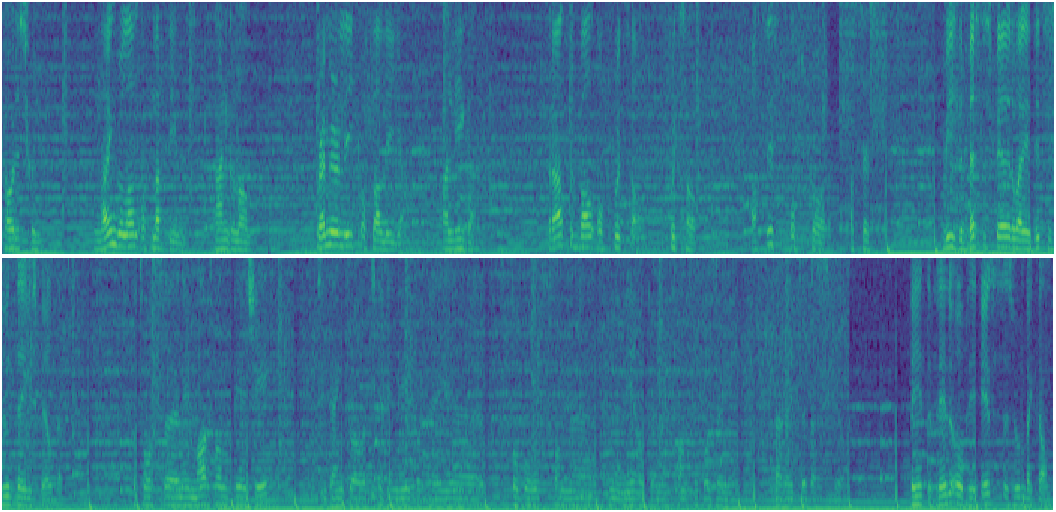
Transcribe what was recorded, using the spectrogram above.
Gouden schoen. Nangolan of Martinez? Angolan. Premier League of La Liga? La Liga. Straatvoetbal of voedsel? Voedsel. Assist of scoren? Assist. Wie is de beste speler waar je dit seizoen tegen gespeeld hebt? Het was eh, Neymar van PSG. Dus ik denk wel dat iedereen weet dat hij eh, het tophoofd van, eh, van de wereld en in Frankrijk was hij veruit de beste speler. Ben je tevreden over je eerste seizoen bij Cannes?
